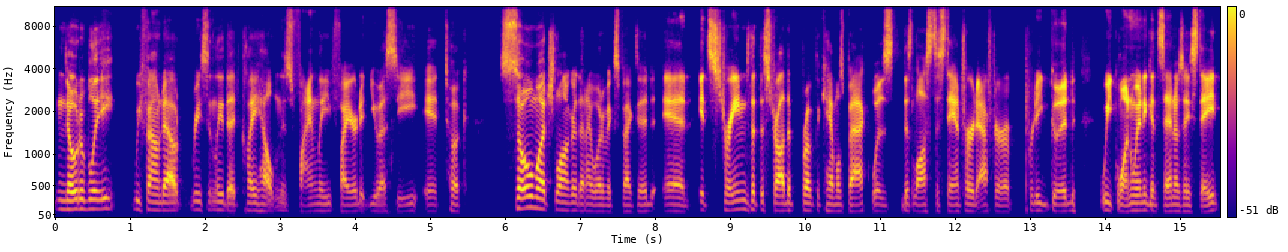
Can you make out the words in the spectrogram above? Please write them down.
notably, we found out recently that Clay Helton is finally fired at USC. It took so much longer than I would have expected. And it's strange that the straw that broke the camel's back was this loss to Stanford after a pretty good week one win against San Jose State.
